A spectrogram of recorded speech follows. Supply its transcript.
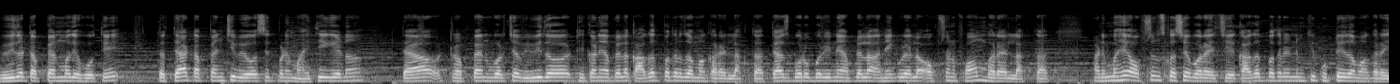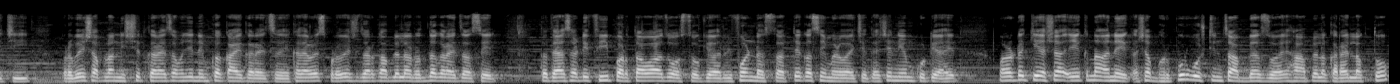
विविध टप्प्यांमध्ये होते तर त्या टप्प्यांची व्यवस्थितपणे माहिती घेणं त्या टप्प्यांवरच्या विविध ठिकाणी आपल्याला कागदपत्र जमा करायला लागतात. त्याचबरोबरीने आपल्याला अनेक वेळेला ऑप्शन फॉर्म भरायला लागतात. आणि मग हे ऑप्शन्स कसे भरायचे? कागदपत्रे नेमकी कुठे जमा करायची? प्रवेश आपला निश्चित करायचा म्हणजे नेमकं काय करायचं? एखाद्या वेळेस प्रवेश जर का आपल्याला रद्द करायचा असेल तर त्यासाठी फी परतावा जो असतो किंवा रिफंड असतात ते कसे मिळवायचे? त्याचे नियम कुठे आहेत? मला वाटतं की अशा एक ना अनेक अशा भरपूर गोष्टींचा अभ्यास जो आहे हा आपल्याला करायला लागतो.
